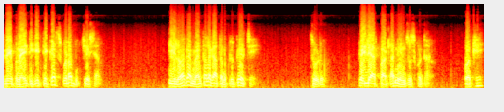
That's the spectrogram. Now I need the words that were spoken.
రేపు నైట్కి టికెట్స్ కూడా బుక్ చేశాను. ఈలోగా మెంటల్గా అతను ప్రిపేర్ చేయి. చూడు పెళ్ళి ఏర్పాట్లను నేను చూసుకుంటాను. ఓకే?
